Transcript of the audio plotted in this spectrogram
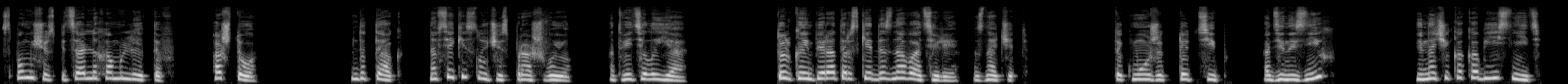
С помощью специальных амулетов. А что?» «Да так, на всякий случай спрашиваю», — ответила я. «Только императорские дознаватели, значит». «Так может, тот тип один из них?» Иначе как объяснить,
